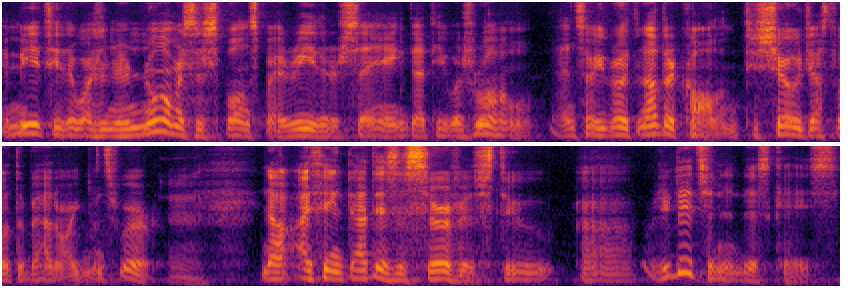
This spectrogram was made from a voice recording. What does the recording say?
immediately there was an enormous response by readers saying that he was wrong. And so he wrote another column to show just what the bad arguments were. Mm. Now, I think that is a service to uh, religion in this case.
